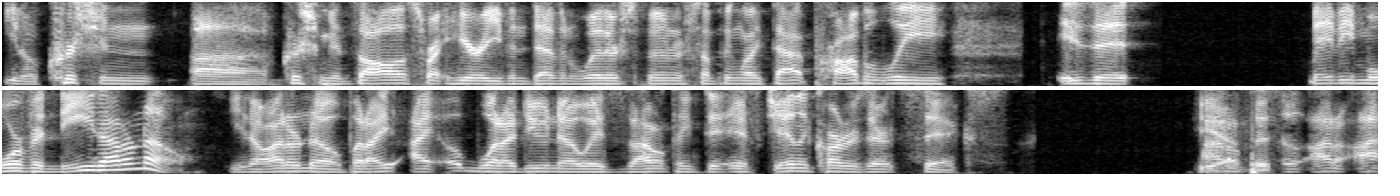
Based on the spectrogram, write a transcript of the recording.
you know Christian uh, Christian Gonzalez right here, even Devon Witherspoon or something like that. Probably is it maybe more of a need? I don't know. You know, I don't know. But I, I what I do know is, I don't think that if Jalen Carter's there at six, I yeah, don't, this think, I, don't, I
